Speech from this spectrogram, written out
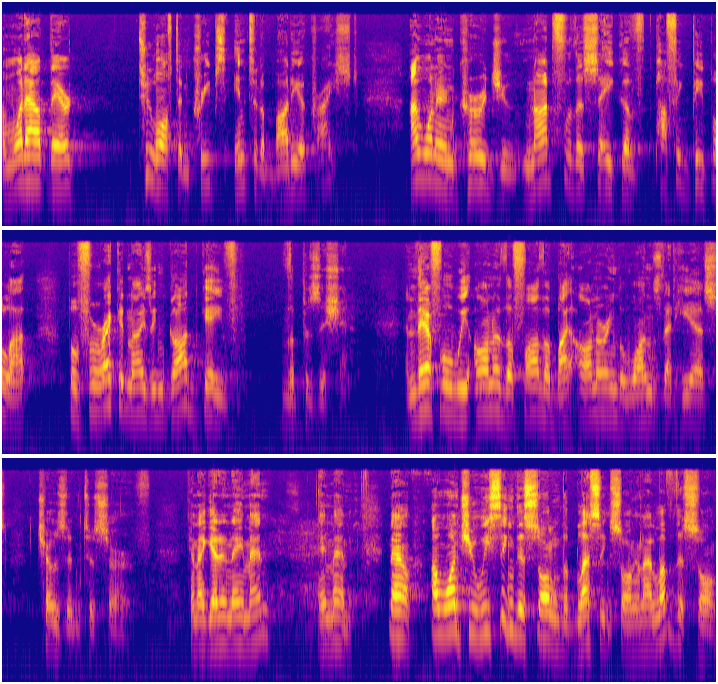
and what out there too often creeps into the body of Christ, I want to encourage you, not for the sake of puffing people up, but for recognizing God gave the position. And therefore, we honor the Father by honoring the ones that He has chosen to serve. Can I get an amen? Amen. Now, I want you, we sing this song, the blessing song, and I love this song.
